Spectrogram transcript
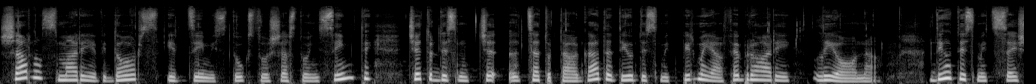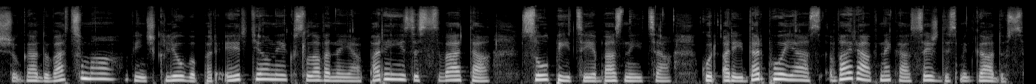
Šarls Marija Vidors ir dzimis 1844. gada 21. februārī Lionā. 26 gadu vecumā viņš kļuva par ērķelnieku slavenajā Parīzes svētā Sulpīcija baznīcā, kur arī darbojās vairāk nekā 60 gadus.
